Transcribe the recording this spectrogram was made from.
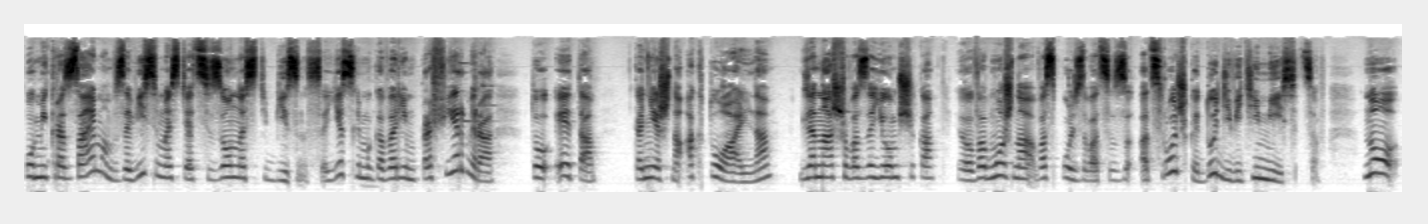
по микрозаймам в зависимости от сезонности бизнеса. Если мы говорим про фермера, то это – конечно, актуально для нашего заемщика. Э, можно воспользоваться отсрочкой до 9 месяцев. Но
